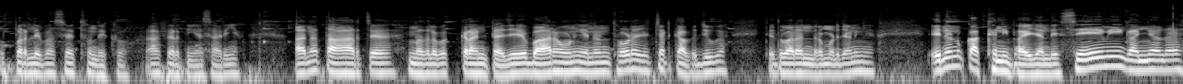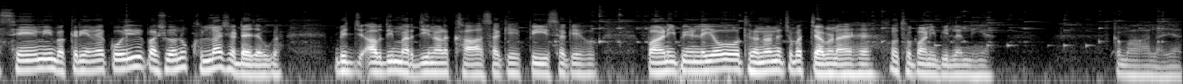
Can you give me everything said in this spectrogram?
ਉੱਪਰਲੇ ਪਾਸੇ ਇੱਥੋਂ ਦੇਖੋ ਆ ਫਿਰਦੀਆਂ ਸਾਰੀਆਂ। ਆ ਨਾ ਤਾਰ 'ਚ ਮਤਲਬ ਕਰੰਟ ਹੈ ਜੇ ਬਾਹਰ ਆਉਣਗੀਆਂ ਇਹਨਾਂ ਨੂੰ ਥੋੜਾ ਜਿਹਾ ਝਟਕਾ ਵੱਜੂਗਾ। ਤੇ ਦੁਬਾਰਾ ਅੰਦਰ ਮੁੜ ਜਾਣਗੀਆਂ। ਇਹਨਾਂ ਨੂੰ ਕੱਖ ਨਹੀਂ ਪਾਏ ਜਾਂਦੇ। ਸੇਮ ਹੀ ਗਾਈਆਂ ਦਾ ਸੇਮ ਹੀ ਬੱਕਰੀਆਂ ਦਾ ਕੋਈ ਵੀ ਪਸ਼ੂ ਉਹਨੂੰ ਖੁੱਲਾ ਛੱਡਿਆ ਜਾਊਗਾ। ਵੀ ਆਪਦੀ ਮਰਜ਼ੀ ਨਾਲ ਖਾ ਸਕੇ ਪੀ ਸਕੇ ਉਹ। ਪਾਣੀ ਪੀਣ ਲਈ ਉਹ ਉੱਥੇ ਉਹਨਾਂ ਨੇ ਚਬੱਚਾ ਬਣਾਇਆ ਹੈ ਉੱਥੋਂ ਪਾਣੀ ਪੀ ਲੈਂਦੀਆਂ। ਕਮਾਲ ਆ ਯਾਰ।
